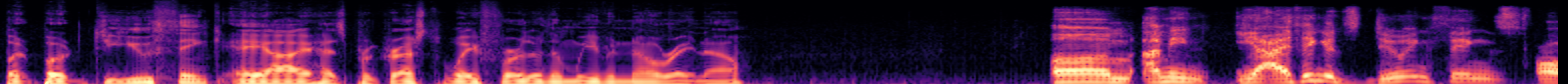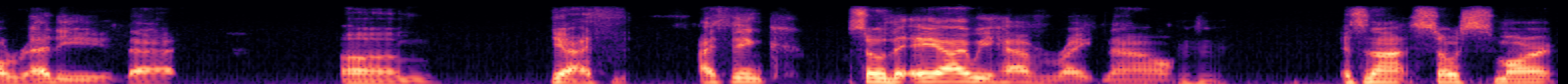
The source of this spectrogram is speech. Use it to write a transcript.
But but do you think AI has progressed way further than we even know right now? Um, I mean, yeah, I think it's doing things already that, um, yeah, I, th- I think so. The AI we have right now, Mhm. it's not so smart,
